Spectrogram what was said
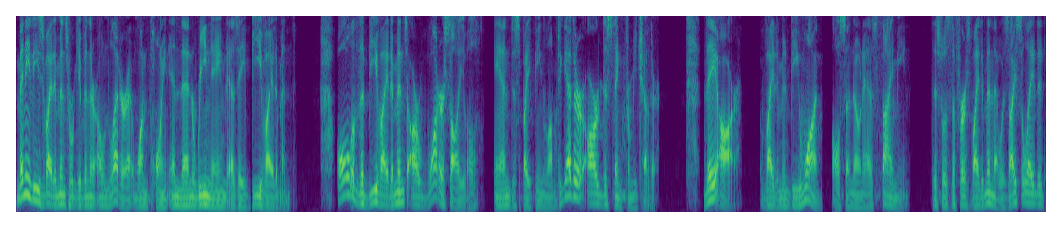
Many of these vitamins were given their own letter at one point and then renamed as a B vitamin. All of the B vitamins are water soluble and, despite being lumped together, are distinct from each other. They are vitamin B1, also known as thiamine. This was the first vitamin that was isolated,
